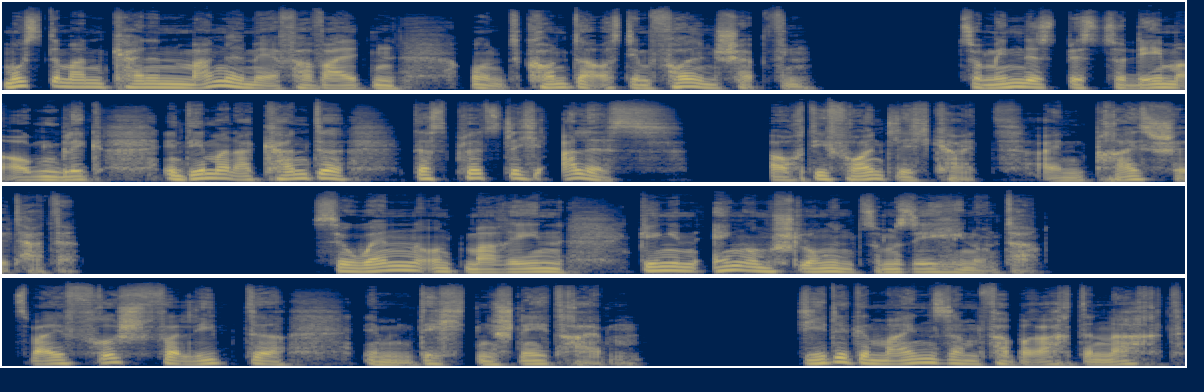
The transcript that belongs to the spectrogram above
musste man keinen Mangel mehr verwalten und konnte aus dem Vollen schöpfen. Zumindest bis zu dem Augenblick, in dem man erkannte, dass plötzlich alles, auch die Freundlichkeit, ein Preisschild hatte. Sewen und Maren gingen eng umschlungen zum See hinunter. Zwei frisch Verliebte im dichten Schneetreiben. Jede gemeinsam verbrachte Nacht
